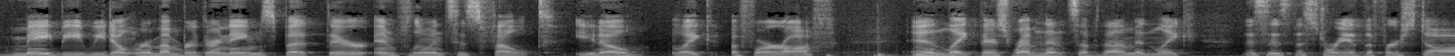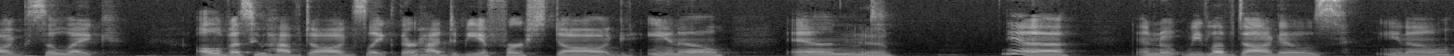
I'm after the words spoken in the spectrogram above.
maybe we don't remember their names but their influence is felt you know like afar off and like there's remnants of them and like this is the story of the first dog so like all of us who have dogs like there had to be a first dog you know and Yeah. yeah, and we love doggos, you know.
